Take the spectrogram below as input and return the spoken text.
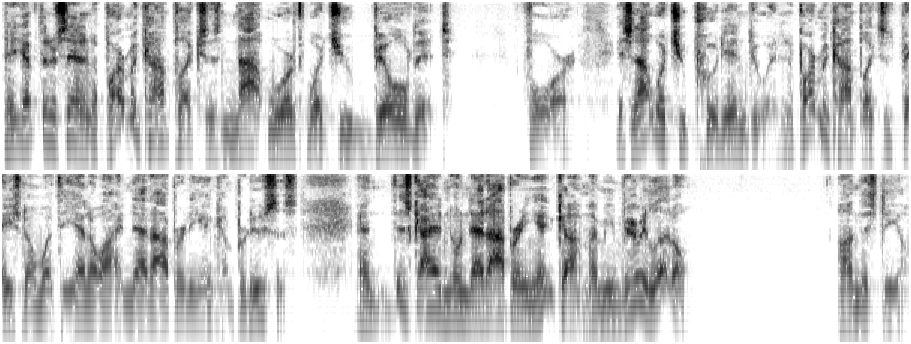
Now you have to understand an apartment complex is not worth what you build it for. It's not what you put into it. An apartment complex is based on what the NOI, net operating income, produces. And this guy had no net operating income. I mean, very little on this deal.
